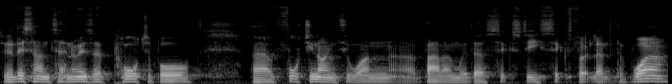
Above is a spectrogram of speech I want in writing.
So this antenna is a portable uh, 49 to 1 uh, balun with a 66 foot length of wire.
